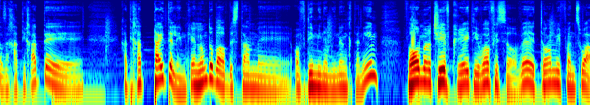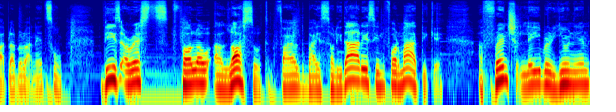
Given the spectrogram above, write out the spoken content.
זה חתיכת, אה, חתיכת טייטלים, כן? לא מדובר בסתם אה, עובדים מן המינם קטנים. former chief creative officer וטומי פרנסואה, בלה בלה בלה, נעצרו. These arrests follow a lawsuit filed by Solidaris Informatique, a French labor union,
